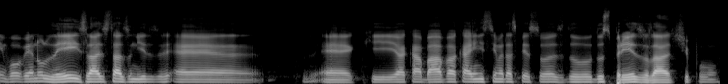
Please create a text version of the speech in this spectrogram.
envolvendo leis lá dos Estados Unidos é, é, que acabava caindo em cima das pessoas do- dos presos lá, tipo.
